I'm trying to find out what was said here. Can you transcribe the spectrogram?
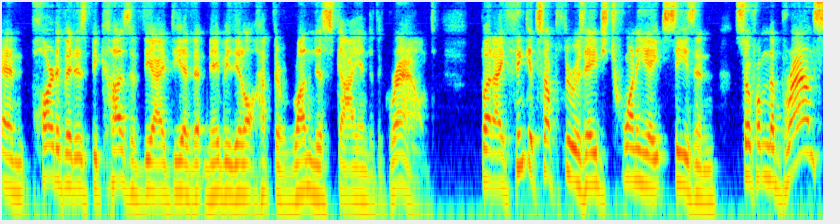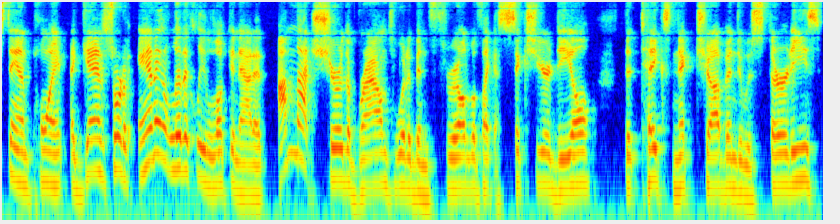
And part of it is because of the idea that maybe they don't have to run this guy into the ground. But I think it's up through his age 28 season. So, from the Browns standpoint, again, sort of analytically looking at it, I'm not sure the Browns would have been thrilled with like a six year deal that takes Nick Chubb into his 30s.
